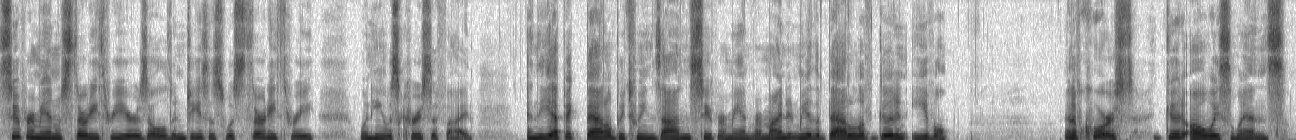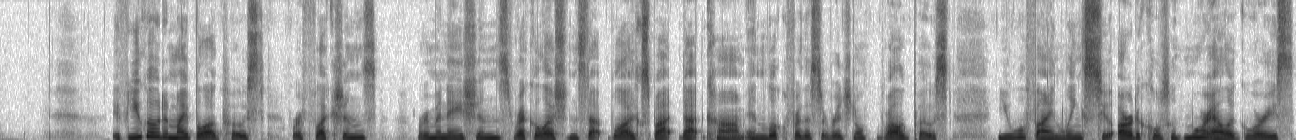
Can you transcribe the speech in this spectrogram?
Superman was 33 years old and Jesus was 33 when he was crucified. And the epic battle between Zod and Superman reminded me of the battle of good and evil. And of course, good always wins. If you go to my blog post, Reflections, Ruminations, Recollections.blogspot.com, and look for this original blog post, you will find links to articles with more allegories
